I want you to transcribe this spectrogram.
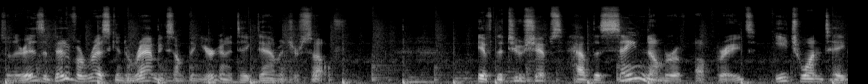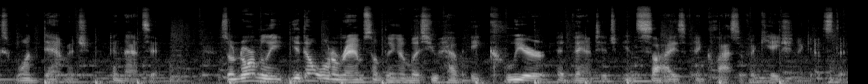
So there is a bit of a risk into ramming something, you're going to take damage yourself. If the two ships have the same number of upgrades, each one takes 1 damage, and that's it. So normally, you don't want to ram something unless you have a clear advantage in size and classification against it.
